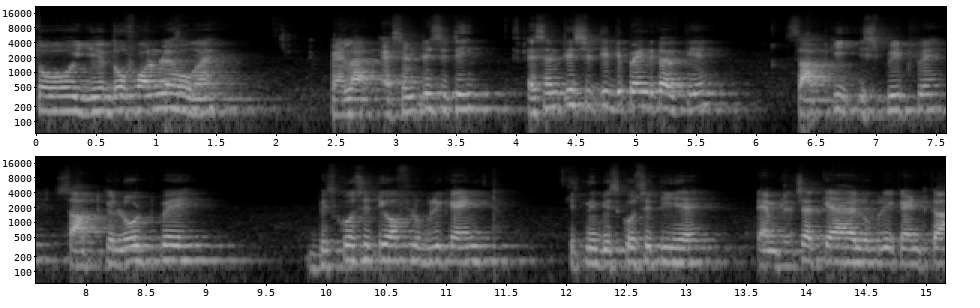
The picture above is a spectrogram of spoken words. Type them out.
तो ये दो फॉर्मूले हो गए। पहला एसेंट्रिसिटी एसेंट्रिसिटी डिपेंड करती है साफ्ट की स्पीड पे, साफ्ट के लोड पे बिस्कोसिटी ऑफ़ लुब्रिकेंट कितनी बिस्कोसिटी है टेम्परेचर क्या है लुब्रिकेंट का,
